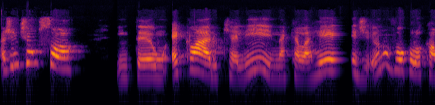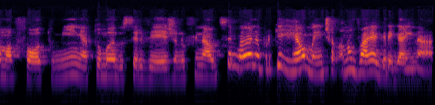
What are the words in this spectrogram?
A gente é um só. Então, é claro que ali, naquela rede, eu não vou colocar uma foto minha tomando cerveja no final de semana, porque realmente ela não vai agregar em nada.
